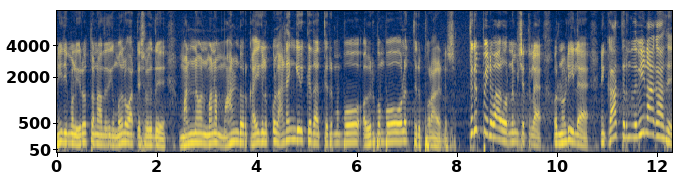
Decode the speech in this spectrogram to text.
நீதிமொழி இருபத்தொன்னாவதுக்கு முதல் வார்த்தை சொல்கிறது மன்னவன் மனம் ஆண்டோர் கைகளுக்குள் அடங்கியிருக்கிறதா திரும்ப போ விருப்பம் போல திருப்புறார் என்று சொல்லி. திருப்பிடுவார் ஒரு நிமிஷத்தில் ஒரு நொடியில். நீ காத்திருந்தது வீணாகாது.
